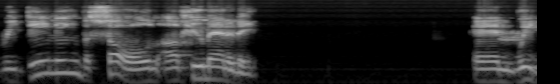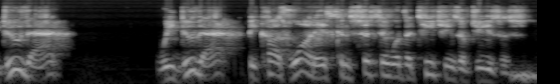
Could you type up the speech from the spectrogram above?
redeeming the soul of humanity. And we do that we do that because one is consistent with the teachings of Jesus.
